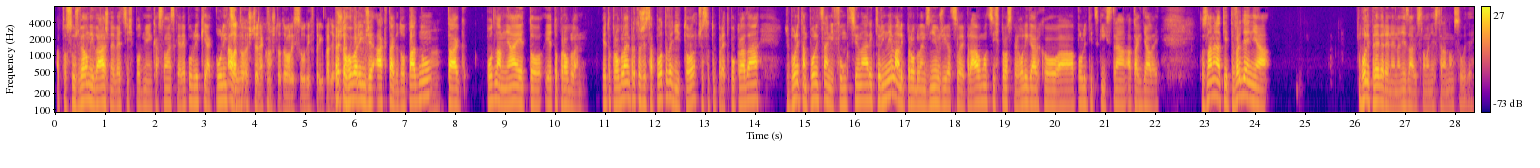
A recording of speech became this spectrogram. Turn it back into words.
A to sú už veľmi vážne veci v podmienkach Slovenskej republiky, ak políciu... Ale to ešte nekonštatovali súdy v prípade Preto všetkých. hovorím, že ak tak dopadnú, Mhm. tak podľa mňa je to, je to problém. Je to problém, pretože sa potvrdí to, čo sa tu predpokladá, že boli tam policajní funkcionári, ktorí nemali problém zneužívať svoje právomoci v prospech oligarchov a politických strán a tak ďalej. To znamená, tie tvrdenia boli preverené na nezávislom a nestrannom súde.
